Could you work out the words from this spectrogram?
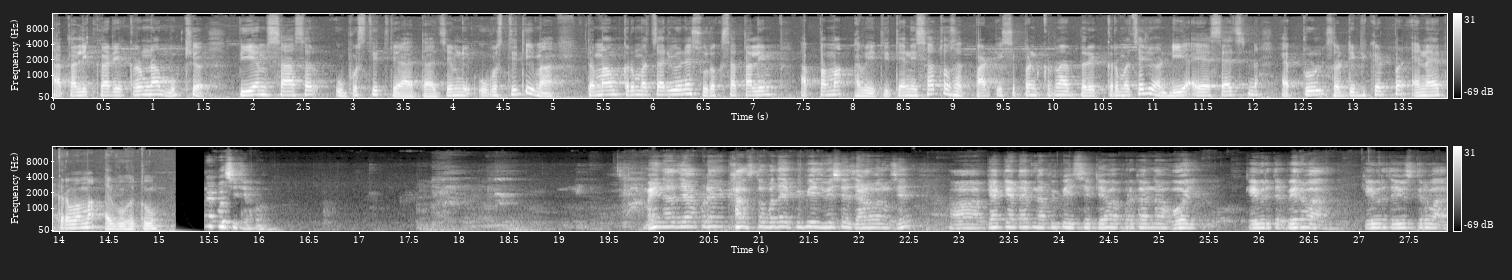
આ તાલીમ કાર્યક્રમના મુખ્ય પીએમ સાસર ઉપસ્થિત રહ્યા હતા. જેમની ઉપસ્થિતિમાં તમામ કર્મચારીઓને સુરક્ષા તાલીમ આપવામાં આવી હતી. તેની સાથોસાથ પાર્ટિસિપન્ટ કરનાર દરેક કર્મચારીઓને ડીઆઈએસએચના એપ્રુવલ સર્ટિફિકેટ પણ એનાયત કરવામાં આવ્યું હતું. ને પૂછી શકો? મેઇન આજે આપણે ખાસ તો બધા પીપીએસ વિશે જાણવાનું છે. કયા કયા ટાઈપના પીપીએસ છે, કેવા પ્રકારના હોય, કેવી રીતે પહેરવા, કેવી રીતે યુઝ કરવા,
